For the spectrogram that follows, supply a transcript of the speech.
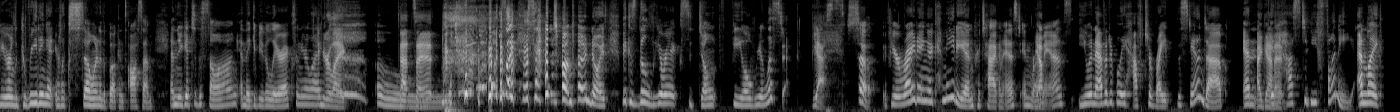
you're like reading it, you're like so into the book, and it's awesome. And then you get to the song, and they give you the lyrics, and you're like, And you're like, oh, that's it. it's like sad trombone noise because the lyrics don't feel realistic. Yes. So, if you're writing a comedian protagonist in Yep. romance, you inevitably have to write the stand up and I get it. has to be funny. And like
